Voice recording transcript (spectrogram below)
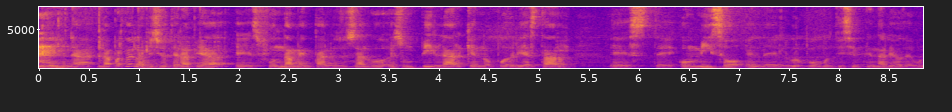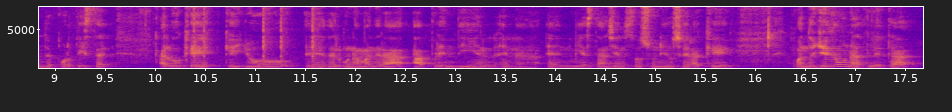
la, parte de la fisioterapia es fundamental, es, algo, es un pilar que no podría estar este, omiso en el grupo multidisciplinario de un deportista. Algo que, que yo eh, de alguna manera aprendí en, en mi estancia en Estados Unidos era que cuando llega un atleta,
